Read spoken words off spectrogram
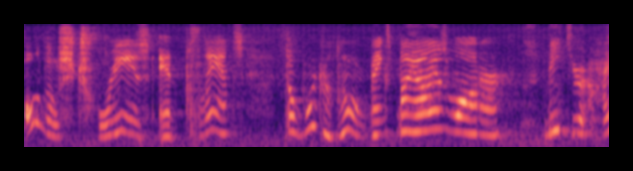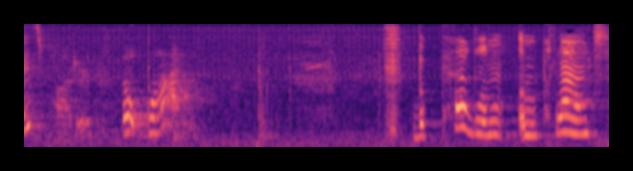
All those trees and plants, the word alone makes my eyes water. Make your eyes water, but why? The pollen in plants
